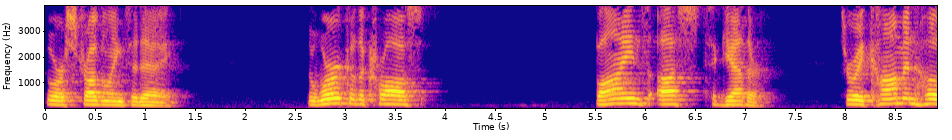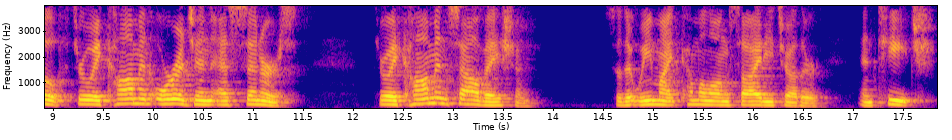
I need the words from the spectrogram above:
who are struggling today. The work of the cross binds us together through a common hope, through a common origin as sinners, through a common salvation, so that we might come alongside each other and teach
